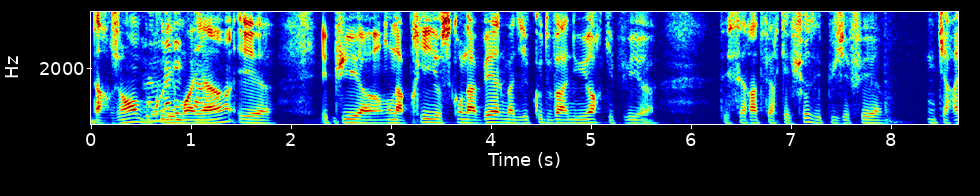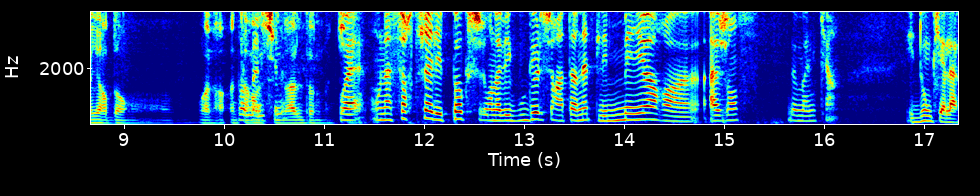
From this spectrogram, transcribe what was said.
d'argent, beaucoup de moyens. Et, euh, et puis, euh, on a pris ce qu'on avait. Elle m'a dit, écoute, va à New York et puis tu essaieras de faire quelque chose. Et puis, j'ai fait euh, une carrière dans, voilà, internationale dans le mannequin. Ouais, on a sorti à l'époque, sur- on avait Google sur Internet, les meilleures euh, agences de mannequins. Et donc, il y, a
